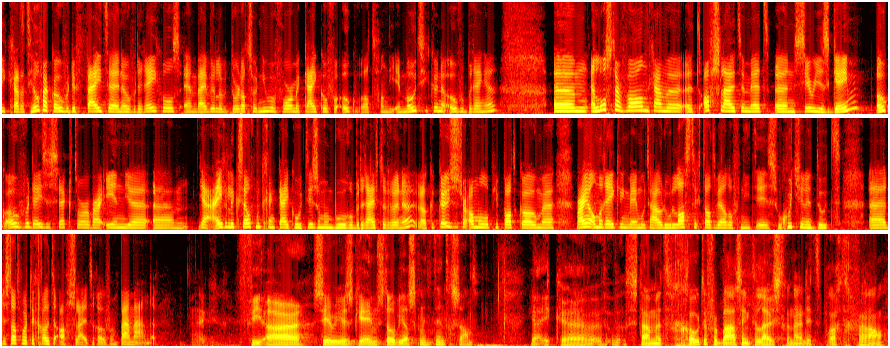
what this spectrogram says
onderjournalistiek gaat het heel vaak over de feiten en over de regels. En wij willen door dat soort nieuwe vormen kijken of we ook wat van die emotie kunnen overbrengen. Um, en los daarvan gaan we het afsluiten met een serious game. Ook over deze sector, waarin je um, ja, eigenlijk zelf moet gaan kijken hoe het is om een boerenbedrijf te runnen. Welke keuzes er allemaal op je pad komen. Waar je allemaal rekening mee moet houden. Hoe lastig dat wel of niet is. Hoe goed je het doet. Uh, dus dat wordt de grote afsluiter over een paar maanden. VR, serious games. Tobias, klinkt interessant? Ja, ik uh, sta met grote verbazing te luisteren naar dit prachtige verhaal.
